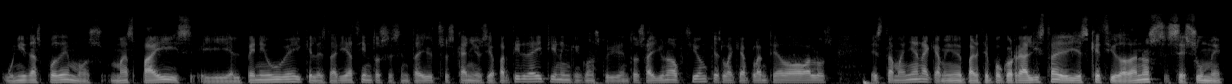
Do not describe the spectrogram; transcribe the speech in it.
Unidas Podemos, Más País y el PNV y que les daría 168 escaños. Y a partir de ahí tienen que construir. Entonces hay una opción que es la que ha planteado Ábalos esta mañana, que a mí me parece poco realista, y es que Ciudadanos se sume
